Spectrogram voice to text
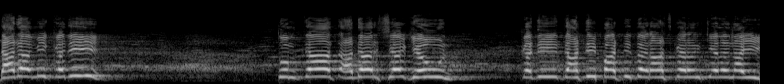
दादा मी कधी तुमचाच आदर्श घेऊन कधी जातीपातीचं राजकारण केलं नाही?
